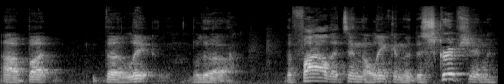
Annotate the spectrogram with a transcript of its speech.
Uh, but the, the, the file that's in the link in the description,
